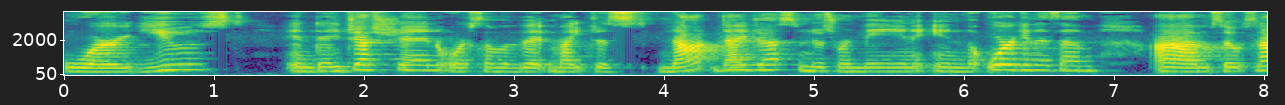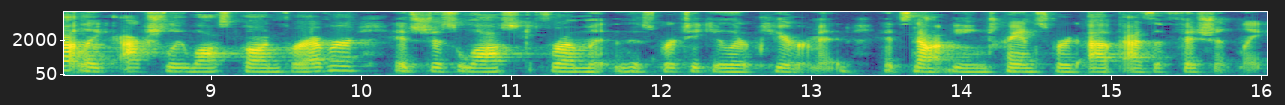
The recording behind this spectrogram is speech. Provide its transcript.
or used in digestion, or some of it might just not digest and just remain in the organism. Um, so it's not like actually lost, gone forever. It's just lost from this particular pyramid. It's not being transferred up as efficiently.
